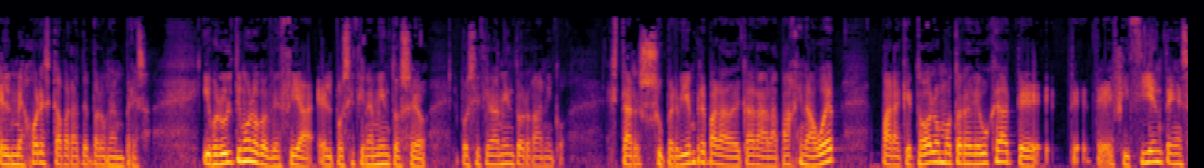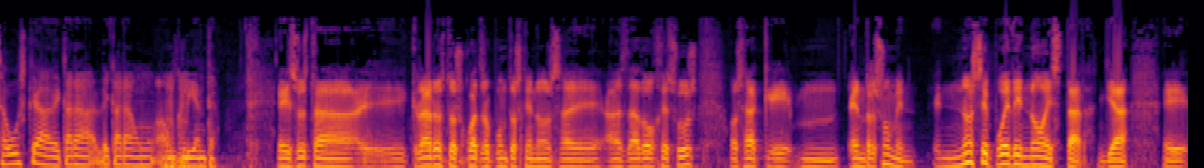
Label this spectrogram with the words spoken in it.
el mejor escaparate para una empresa. Y por último, lo que os decía, el posicionamiento SEO, el posicionamiento orgánico estar súper bien preparado de cara a la página web para que todos los motores de búsqueda te, te, eficienten esa búsqueda de cara, de cara a un, a un cliente. Eso está eh, claro, estos cuatro puntos que nos eh, has dado Jesús. O sea que, mm, en resumen, no se puede no estar ya eh,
